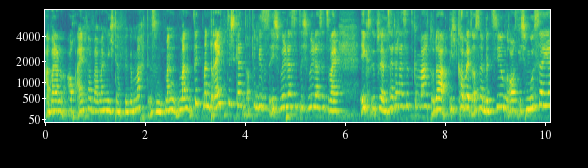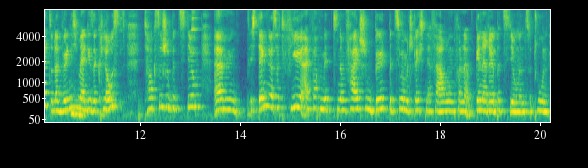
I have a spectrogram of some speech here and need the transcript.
aber dann auch einfach, weil man nicht dafür gemacht ist. Und man, man, wird, man drängt sich ganz oft in dieses, ich will das jetzt, ich will das jetzt, weil XYZ hat das jetzt gemacht oder ich komme jetzt aus einer Beziehung raus, ich muss ja jetzt oder will nicht mehr in diese closed, toxische Beziehung. Ähm, ich denke, das hat viel einfach mit einem falschen Bild, Beziehung mit schlechten Erfahrungen von generell Beziehungen zu tun.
